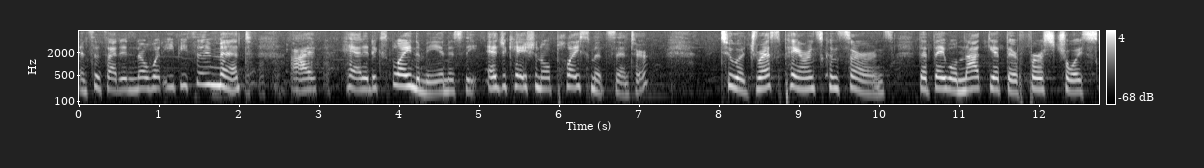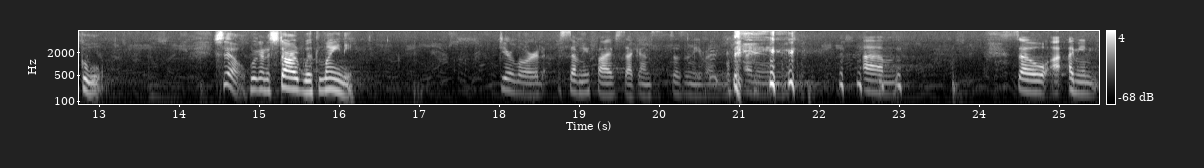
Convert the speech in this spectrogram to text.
And since I didn't know what EPC meant, I had it explained to me, and it's the Educational Placement Center to address parents' concerns that they will not get their first choice school. So we're going to start with Lainey. Dear Lord, 75 seconds doesn't even, I mean, um, so, I, I mean,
